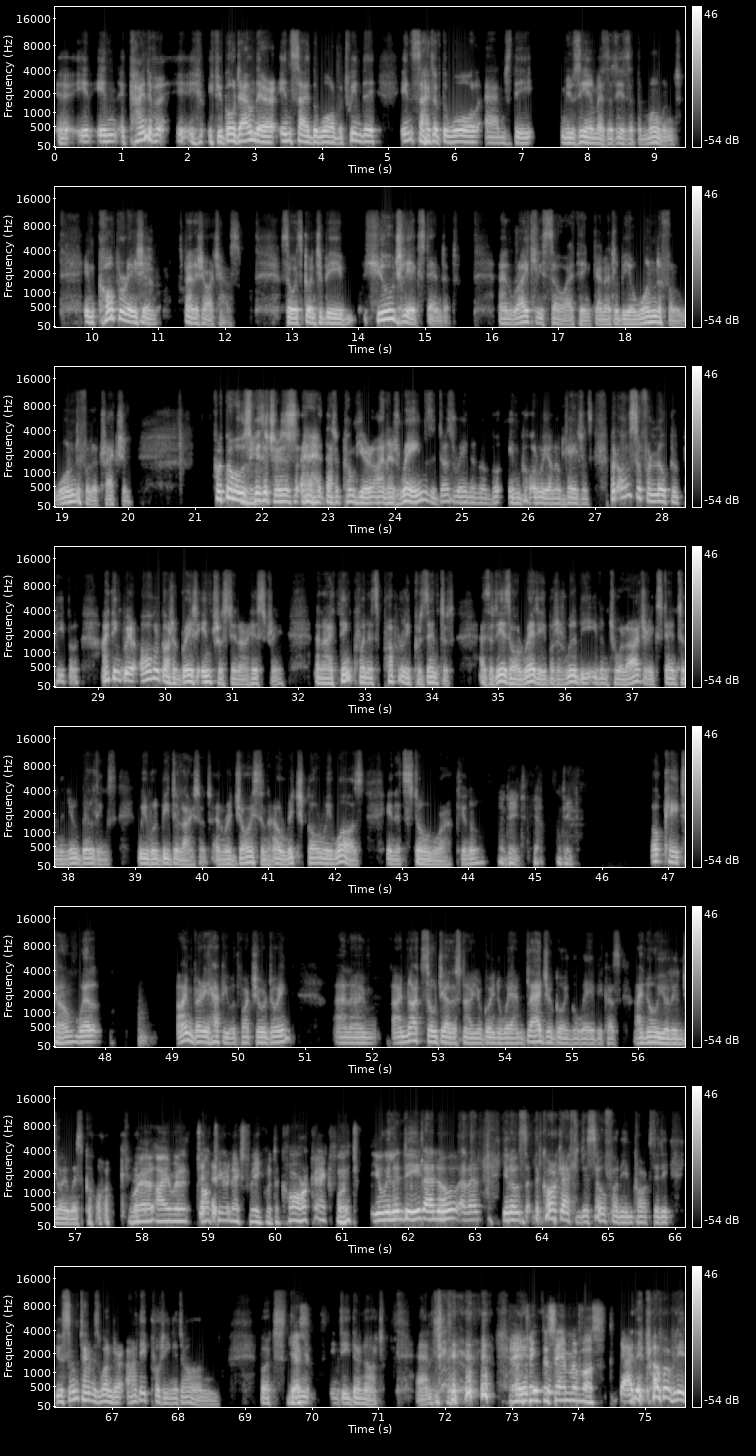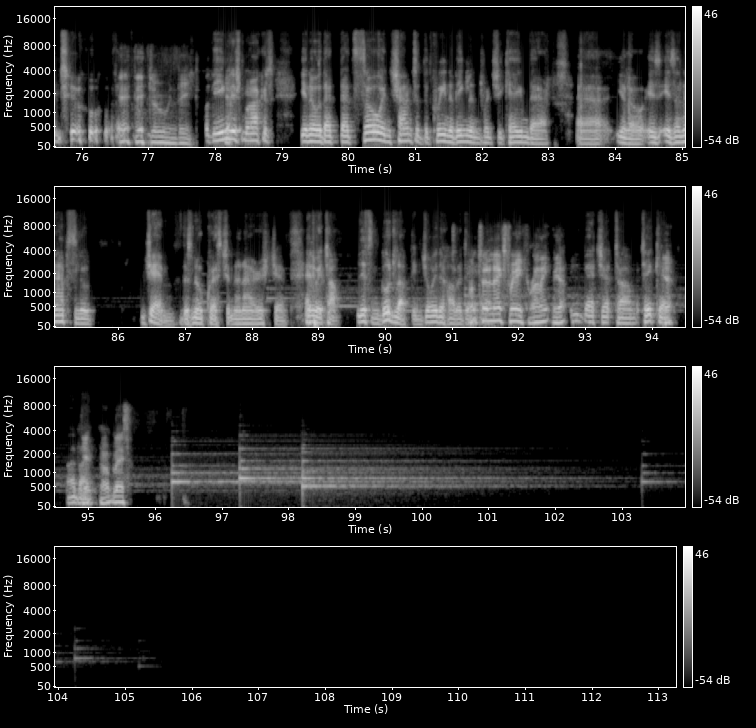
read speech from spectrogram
uh, in, in a kind of a, if you go down there inside the wall, between the inside of the wall and the museum as it is at the moment, incorporating yeah. Spanish Arch House. So it's going to be hugely extended, and rightly so, I think. And it'll be a wonderful, wonderful attraction for those Indeed. visitors uh, that have come here, and it rains, it does rain in, in Galway on occasions, but also for local people. I think we're all got a great interest in our history. And I think when it's properly presented, as it is already, but it will be even to a larger extent in the new buildings, we will be delighted and rejoice in how rich Galway was in its stonework, you know? Indeed, yeah, indeed. Okay, Tom. Well, I'm very happy with what you're doing and I'm I'm not so jealous now you're going away. I'm glad you're going away because I know you'll enjoy West Cork. well, I will talk to you next week with the Cork accent. You will indeed. I know. And then, you know, the Cork accent is so funny in Cork City. You sometimes wonder, are they putting it on? But yes. indeed, they're not. And they think the same of us. Yeah, they probably do. yeah, they do indeed. But the English yeah. market you know that that so enchanted the Queen of England when she came there. Uh, you know, is is an absolute gem. There's no question, an Irish gem. Anyway, Tom, listen. Good luck. Enjoy the holiday. Until next week, Ronnie. Yeah. You betcha, Tom. Take care. Yeah. Bye bye. Yeah. God bless.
